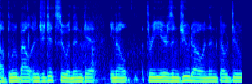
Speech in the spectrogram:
a blue belt in jiu-jitsu and then get, you know, three years in judo and then go do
